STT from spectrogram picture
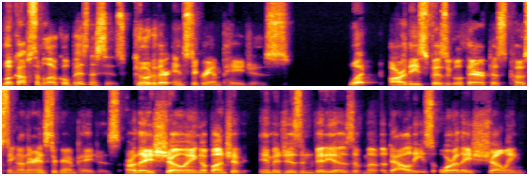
Look up some local businesses, go to their Instagram pages, what are these physical therapists posting on their Instagram pages? Are they showing a bunch of images and videos of modalities, or are they showing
